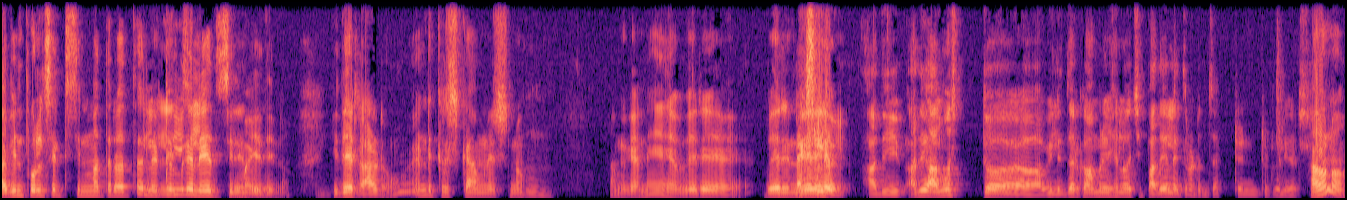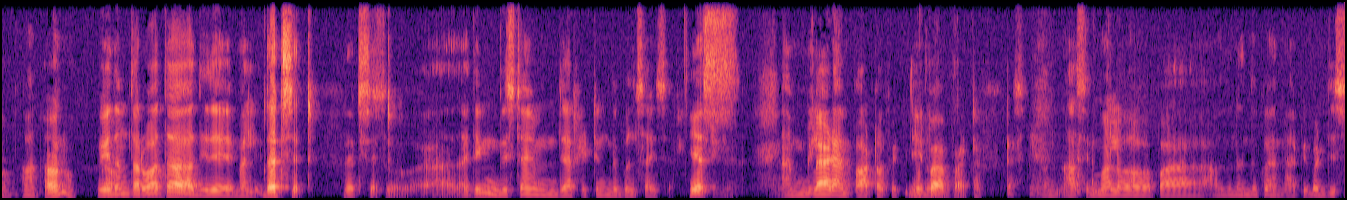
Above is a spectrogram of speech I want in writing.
నవీన్ పోల్సెట్ సినిమా తర్వాత లిటరల్గా లేదు సినిమా ఏదేను. ఇదే రావడం. And Krish combination. అనగానే వేరే వేరే నెక్స్ట్ లెవెల్ అది అది ఆల్మోస్ట్ వీళ్ళిద్దరు కాంబినేషన్లో వచ్చి పదేళ్ళు అవుతున్నట్టుంది sir. Ten to twelve years అవును. అవును. వేదం తర్వాత అది ఇదే మళ్ళీ. That's it that's it so I think this time they are hitting the bull's eye sir yes I'm glad I'm part of it నేను పాట ఆ సినిమాలో అవునందుకు ఐఎమ్ హ్యాపీ బట్ దిస్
